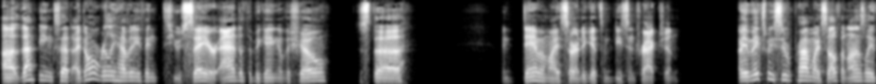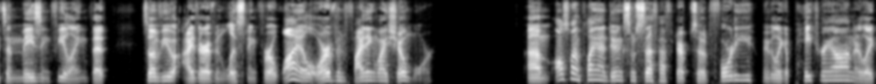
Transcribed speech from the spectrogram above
Uh, that being said, I don't really have anything to say or add at the beginning of the show. Just, uh, I mean, damn, am I starting to get some decent traction. I mean, it makes me super proud of myself, and honestly, it's an amazing feeling that some of you either have been listening for a while or have been finding my show more. Um, also, I'm planning on doing some stuff after episode 40, maybe like a Patreon or like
